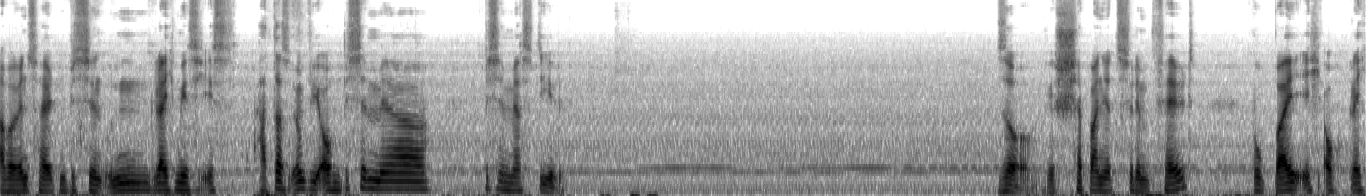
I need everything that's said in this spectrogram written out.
Aber wenn es halt ein bisschen ungleichmäßig ist, hat das irgendwie auch ein bisschen mehr, bisschen mehr Stil. So, wir scheppern jetzt zu dem Feld. Wobei ich auch gleich,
